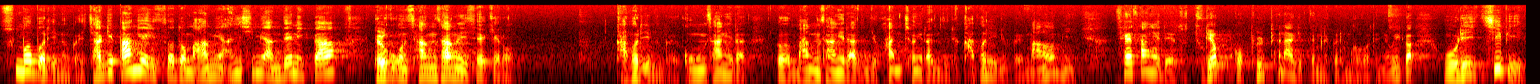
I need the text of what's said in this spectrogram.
숨어버리는 거예요. 자기 방에 있어도 마음이 안심이 안 되니까 결국은 상상의 세계로 가버리는 거예요. 공상이라 그 망상이라든지 환청이라든지 가버리는 거예요. 마음이 세상에 대해서 두렵고 불편하기 때문에 그런 거거든요. 그러니까 우리 집이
